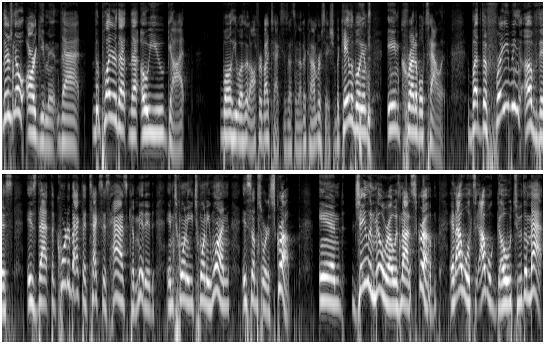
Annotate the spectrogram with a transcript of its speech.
there's no argument that the player that that OU got, well, he wasn't offered by Texas. That's another conversation. But Caleb Williams, incredible talent. But the framing of this is that the quarterback that Texas has committed in 2021 is some sort of scrub. And Jalen Milroe is not a scrub, and I will t- I will go to the mat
